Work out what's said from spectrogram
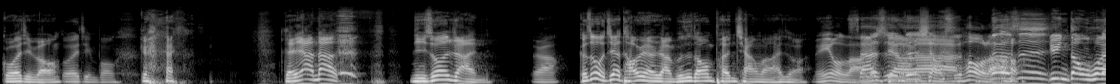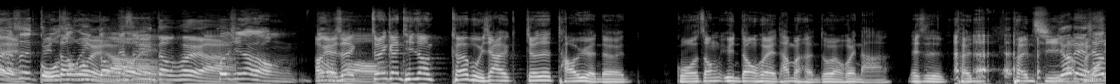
国二紧绷，国二紧绷。等一下，那你说染？对啊。可是我记得桃园染不是都用喷枪吗？还是什么？没有啦，那是那是小时候啦。那个是运动会，那个是国中运动会，那是运动会啊。会去那种。OK，所以这边跟听众科普一下，就是桃园的国中运动会，他们很多人会拿。类似喷喷漆，有点像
